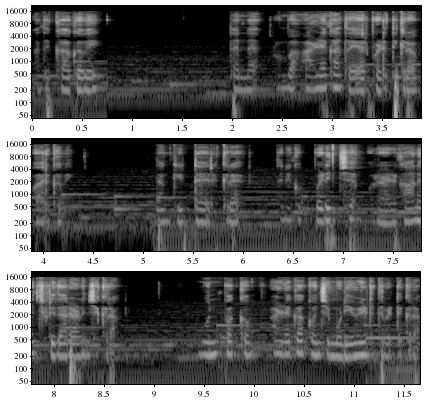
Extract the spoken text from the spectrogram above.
அதுக்காகவே தன்னை ரொம்ப அழகாக தயார்படுத்திக்கிறா பார்கவி. தங்கிட்ட இருக்கிற தனக்கு பிடிச்ச ஒரு அழகான சுடிதார் அணிஞ்சுக்கிறா. முன்பக்கம் அழகாக கொஞ்சம் முடிவும் எடுத்து விட்டுக்கிறா.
